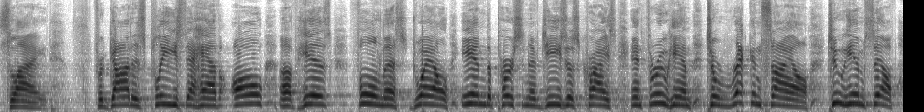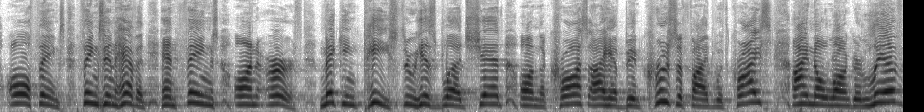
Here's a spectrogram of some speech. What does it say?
slide. For God is pleased to have all of his fullness dwell in the person of Jesus Christ and through him to reconcile to himself all things, things in heaven and things on earth, making peace through his blood shed on the cross. I have been crucified with Christ. I no longer live,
